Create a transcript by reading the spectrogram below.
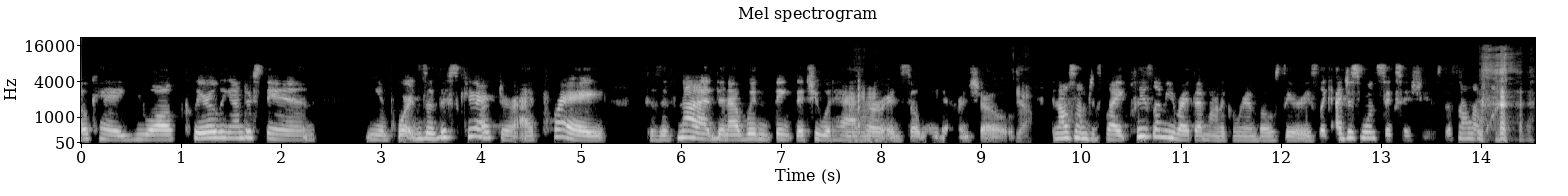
okay, you all clearly understand the importance of this character. I pray. Because if not, then I wouldn't think that you would have hmm her in so many different shows. Yeah. And also, I'm just like, please let me write that Monica Rambeau series. Like, I just want six issues. That's all I want.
